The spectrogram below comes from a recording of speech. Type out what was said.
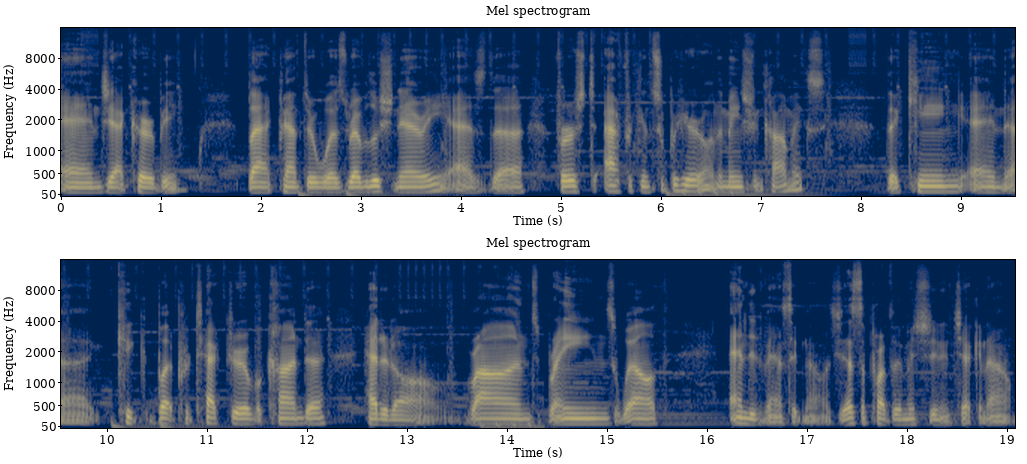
and Jack Kirby Black Panther was revolutionary as the first African superhero in the mainstream comics. The king and uh, kick butt protector of Wakanda had it all bronze, brains, wealth, and advanced technology. That's the part that I'm interested in checking out.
